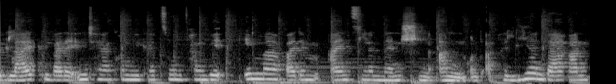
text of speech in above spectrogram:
begleiten bei der internen Kommunikation, fangen wir immer bei dem einzelnen Menschen an und appellieren daran,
